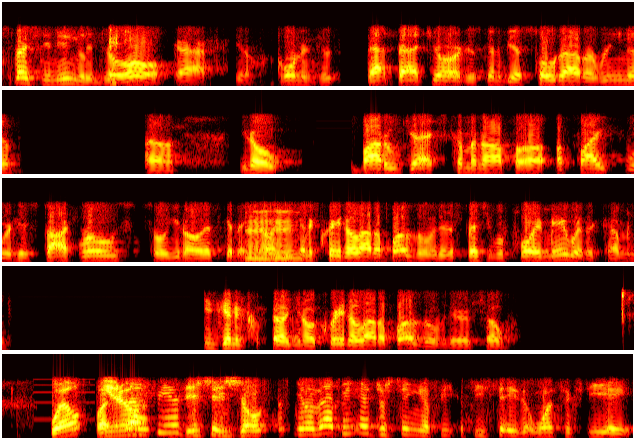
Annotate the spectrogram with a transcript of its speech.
Especially in England, Joe. Oh God, you know, going into that backyard is going to be a sold out arena. Uh, you know, Badou Jack's coming off a, a fight where his stock rose, so you know it's gonna, you know, he's gonna create a lot of buzz over there, especially with Floyd Mayweather coming. He's gonna, uh, you know, create a lot of buzz over there. So, Well, but you know, that'd be this interesting, is Joe. You know, that'd be interesting if he if he stays at 168.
